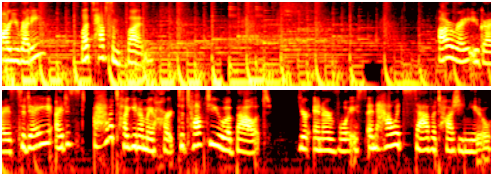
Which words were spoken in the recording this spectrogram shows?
Are you ready? Let's have some fun. All right, you guys. Today I just I have a tugging on my heart to talk to you about your inner voice and how it's sabotaging you.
